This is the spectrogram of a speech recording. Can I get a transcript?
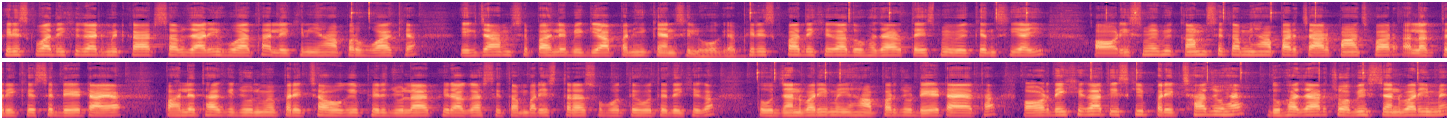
फिर इसके बाद देखिएगा एडमिट कार्ड सब जारी हुआ था, लेकिन यहाँ पर हुआ क्या? एग्ज़ाम से पहले विज्ञापन ही कैंसिल हो गया। फिर इसके बाद देखिएगा 2023 में वैकेंसी आई और इसमें भी कम से कम यहाँ पर चार पाँच बार अलग तरीके से डेट आया। पहले था कि जून में परीक्षा होगी, फिर जुलाई, फिर अगस्त, सितंबर, इस तरह से होते होते देखिएगा। तो जनवरी में यहाँ पर जो डेट आया था और देखिएगा तो इसकी परीक्षा जो है 2024 जनवरी में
